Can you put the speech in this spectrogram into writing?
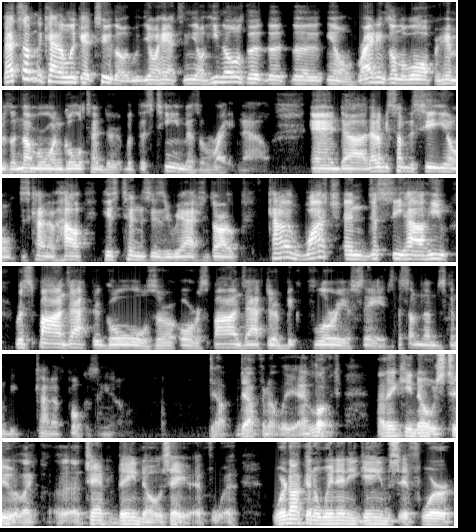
that's something to kind of look at too, though, with Johansson. You know, he knows the the the you know writings on the wall for him as a number one goaltender with this team as of right now, and uh, that'll be something to see. You know, just kind of how his tendencies and reactions are. Kind of watch and just see how he responds after goals or or responds after a big flurry of saves. That's something I'm just going to be kind of focusing in on. Yeah, definitely. And look, I think he knows too. Like uh, Tampa Bay knows, hey, if we're, we're not going to win any games if we're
